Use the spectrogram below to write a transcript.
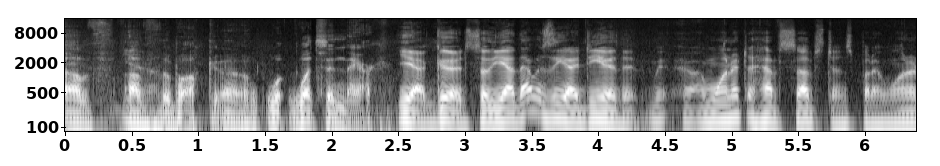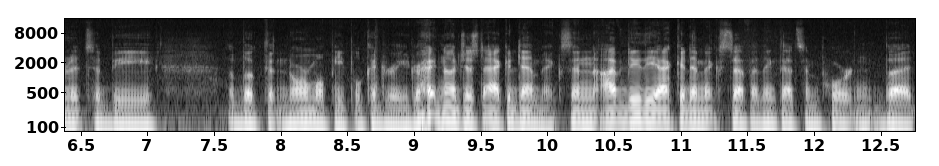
of, yeah. of the book. Uh, w- what's in there? Yeah, good. So, yeah, that was the idea that I wanted to have substance, but I wanted it to be a book that normal people could read, right? Not just academics. And I do the academic stuff, I think that's important. But,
